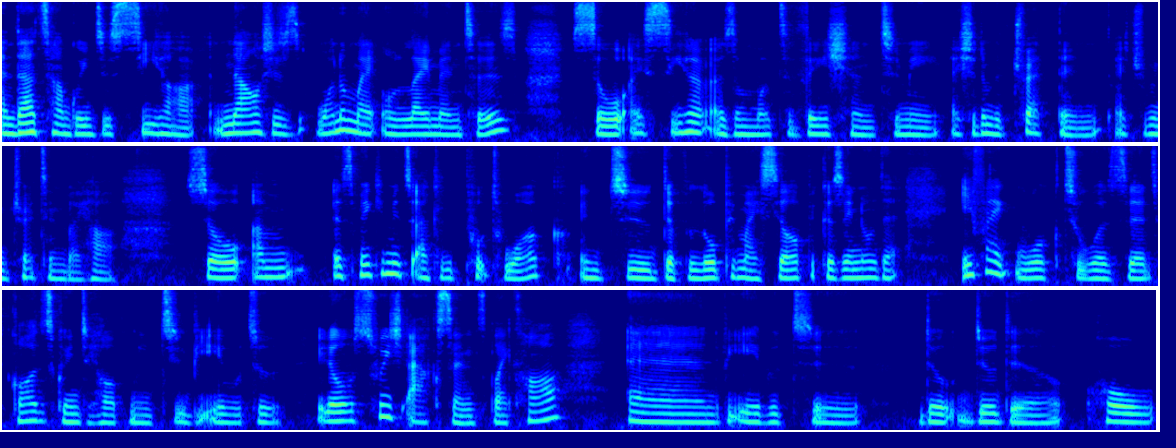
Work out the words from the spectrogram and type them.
And that's how I'm going to see her. Now she's one of my online mentors. So I see her as a motivation to me. I shouldn't be threatened. I shouldn't be threatened by her. So um, it's making me to actually put work into developing myself because I know that if I work towards it, God is going to help me to be able to, you know, switch accents like her and be able to do do the whole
